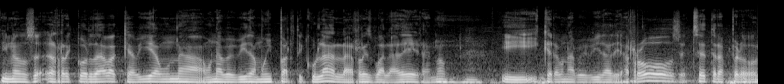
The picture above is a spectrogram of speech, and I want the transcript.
y nos recordaba que había una, una bebida muy particular, la resbaladera, ¿no? y, que era una bebida de arroz, etcétera. Pero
